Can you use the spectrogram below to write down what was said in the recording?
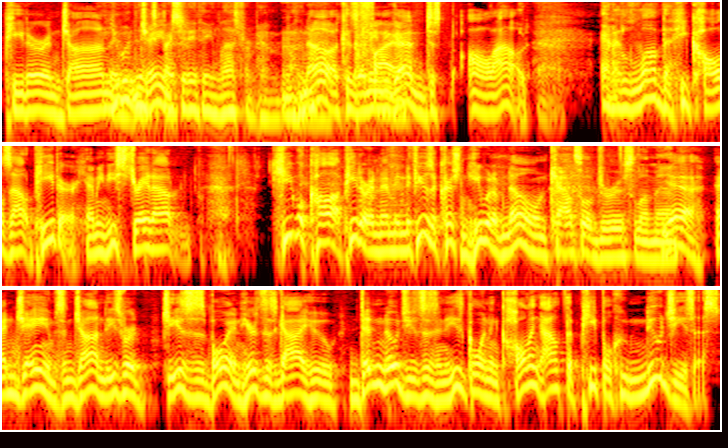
Peter and John You and wouldn't James. expect anything less from him. by the way. No, because I mean, Fire. again, just all out. And I love that he calls out Peter. I mean, he's straight out. He will call out Peter, and I mean, if he was a Christian, he would have known. Council of Jerusalem, man. Yeah, and James and John, these were Jesus' boy, and here's this guy who didn't know Jesus, and he's going and calling out the people who knew Jesus.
